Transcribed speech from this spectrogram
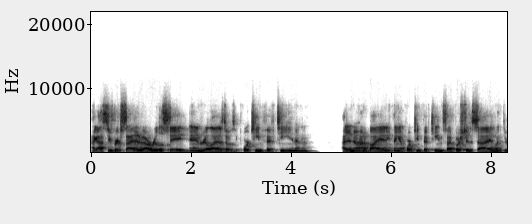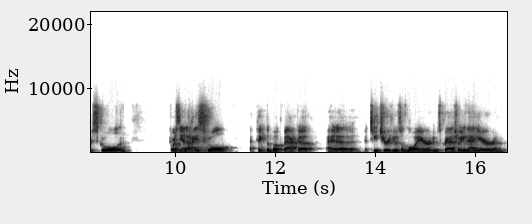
I got super excited about real estate and realized I was like 14, 15, and I didn't know how to buy anything at 14, 15. So I pushed it aside, went through school. And towards the end of high school, I picked the book back up. I had a, a teacher, he was a lawyer, he was graduating that year, and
